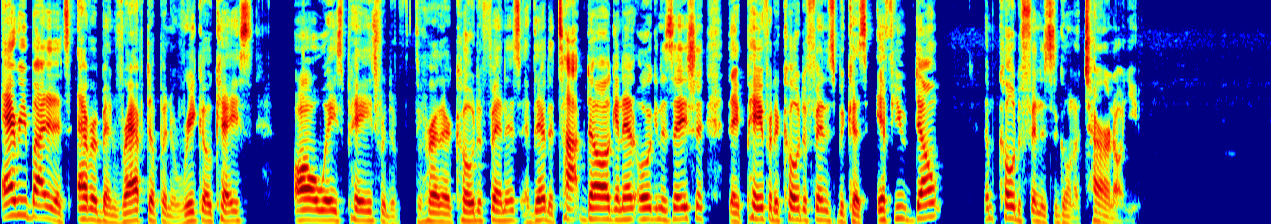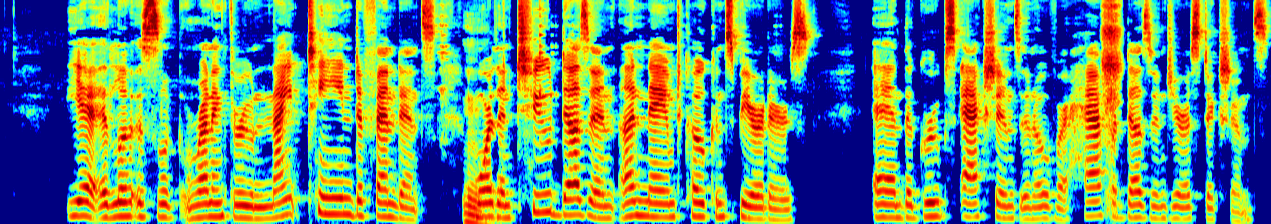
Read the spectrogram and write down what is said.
everybody that's ever been wrapped up in a RICO case always pays for the for their co-defendants. If they're the top dog in that organization, they pay for the co-defendants because if you don't, them co-defendants are going to turn on you. Yeah, it look it's look, running through 19 defendants, Mm. more than two dozen unnamed co-conspirators, and the group's actions in over half a dozen jurisdictions.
